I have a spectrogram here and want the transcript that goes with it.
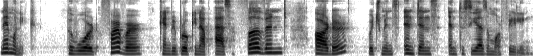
Mnemonic. The word fervor can be broken up as fervent, ardor, which means intense enthusiasm or feeling.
